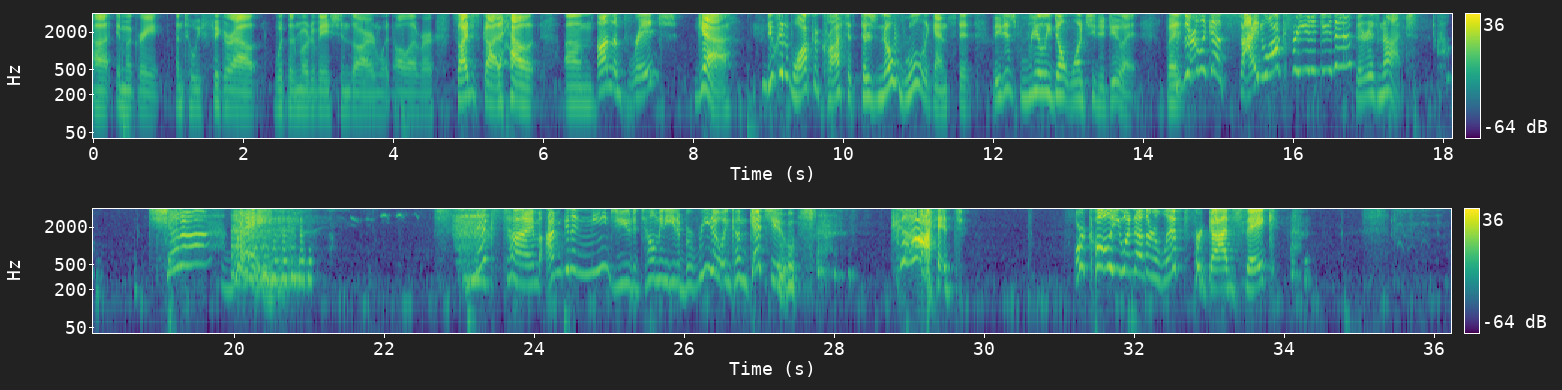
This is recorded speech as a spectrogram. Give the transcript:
uh, immigrate until we figure out what their motivations are and what all ever. So I just got out. Um, On the bridge? yeah. You can walk across it. There's no rule against it. They just really don't want you to do it. But Is there like a sidewalk for you to do that? there is not. Jetta Ray. Next time, I'm gonna need you to tell me to eat a burrito and come get you. God! Or call you another Lyft for God's sake.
